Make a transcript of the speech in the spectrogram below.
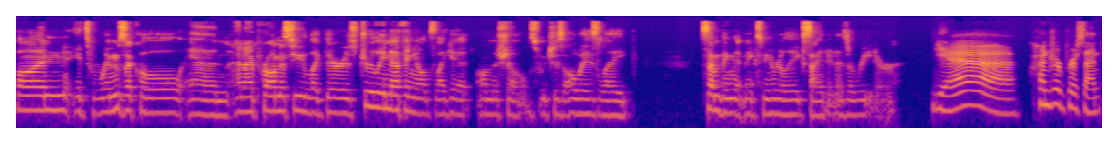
fun it's whimsical and and i promise you like there is truly nothing else like it on the shelves which is always like something that makes me really excited as a reader Yeah, hundred percent.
